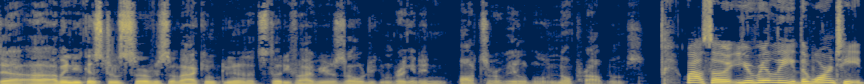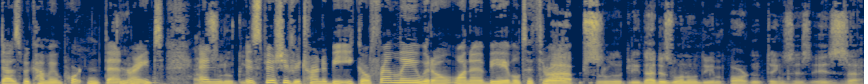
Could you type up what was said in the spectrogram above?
uh, uh, I mean, you can still service a vacuum cleaner that's 35 years old. You can bring it in, parts are available, no problems. Wow, so you really the warranty does become important then, yeah, right? Absolutely. And especially if you're trying to be eco-friendly, we don't want to be able to throw Absolutely. That is one of the important things is is uh,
